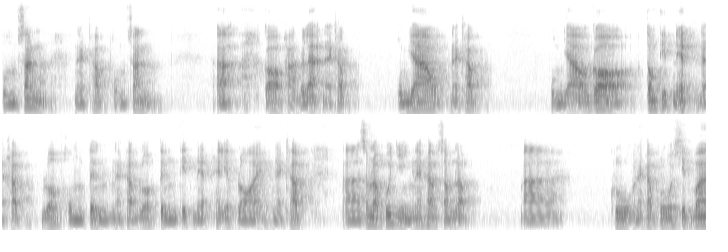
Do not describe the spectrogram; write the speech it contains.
ผมสั้นนะครับ ผมสั้นก็ผ่านไปแล้วนะครับ ผมยาวนะครับ ผมยาวก็ต้องติดเน็ตนะครับ รวบผมตึงนะครับรวบตึงติดเน็ตให้เรียบร้อยนะครับสำหรับผู้หญิงนะครับสำหรับครูนะครับครูก็คิดว่า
